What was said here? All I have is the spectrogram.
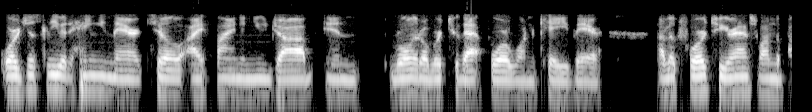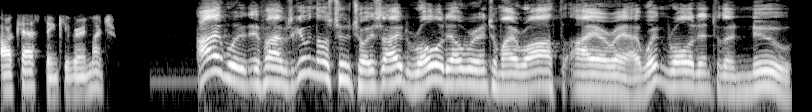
or just leave it hanging there till I find a new job and roll it over to that 401k there. I look forward to your answer on the podcast. Thank you very much. I would, if I was given those two choices, I'd roll it over into my Roth IRA. I wouldn't roll it into the new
